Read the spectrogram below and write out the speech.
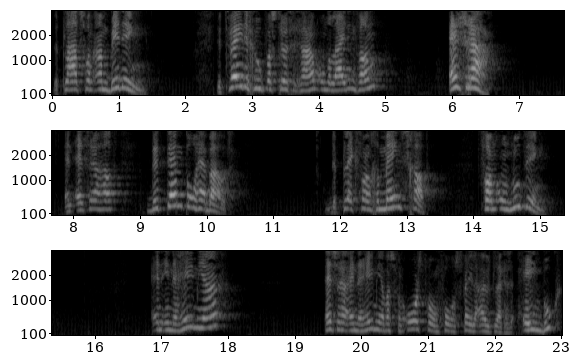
De plaats van aanbidding. De tweede groep was teruggegaan onder leiding van Ezra. En Ezra had de tempel herbouwd. De plek van gemeenschap, van ontmoeting. En in Nehemia, Ezra en Nehemia was van oorsprong volgens vele uitleggers één boek.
